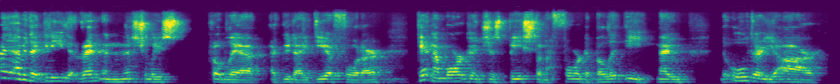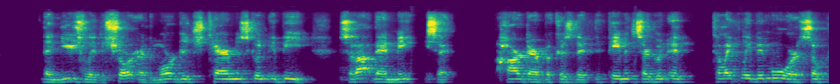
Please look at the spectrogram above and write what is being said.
I, I would agree that renting initially probably a, a good idea for her. Getting a mortgage is based on affordability. Now, the older you are, then usually the shorter the mortgage term is going to be. So that then makes it harder because the, the payments are going to, to likely be more. So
